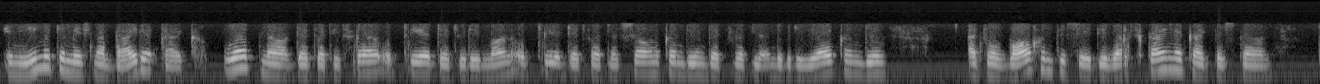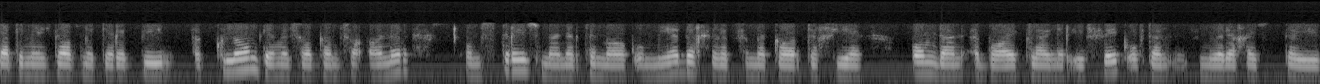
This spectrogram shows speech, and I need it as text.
En hier moet 'n mens na beide kyk, ook na dit wat die vrou optree, dit wat die man optree, dit wat hulle saam kan doen, dit wat hulle individueel kan doen. Ek wil waag om te sê die waarskynlikheid bestaan dat 'n mens dalk met terapie 'n klomp dinge sal kan verander om stres minder te maak, om meer begrip vir mekaar te gee om dan 'n baie kleiner effek of dan nodig is te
